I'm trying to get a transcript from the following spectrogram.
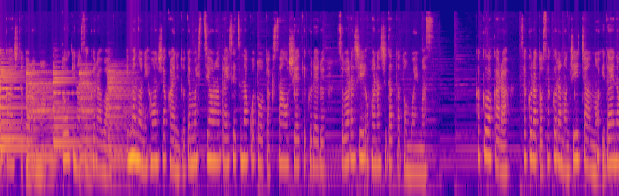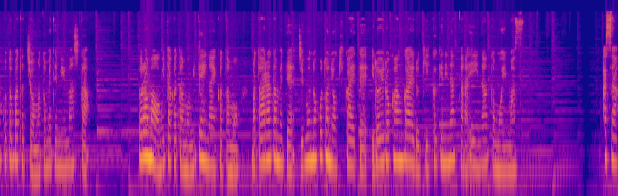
回したドラマ「同期のさくら」は今の日本社会にとても必要な大切なことをたくさん教えてくれる素晴らしいお話だったと思います。各話からさくらとさくらのじいちゃんの偉大な言葉たちをまとめてみました。ドラマを見た方も見ていない方もまた改めて自分のことに置き換えていろいろ考えるきっかけになったらいいなと思います。朝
